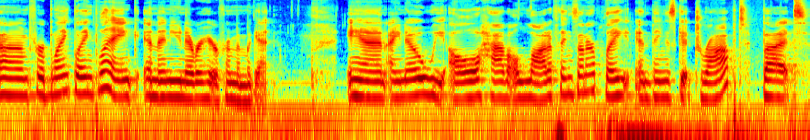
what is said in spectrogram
um, for blank, blank, blank," and then you never hear from them again. And I know we all have a lot of things on our plate and things get dropped, but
